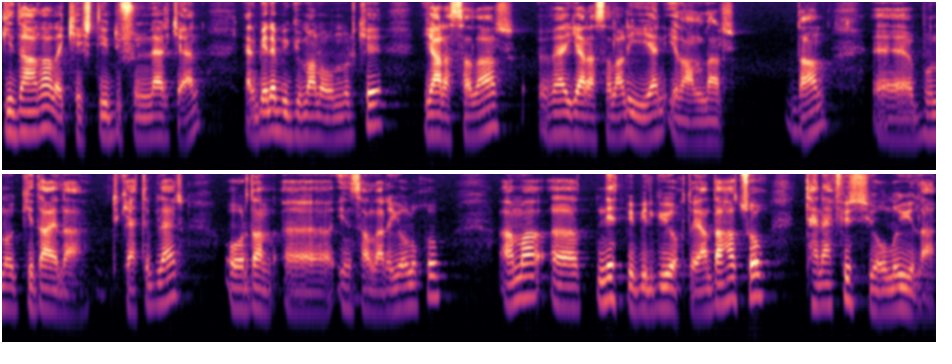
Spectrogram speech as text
qidalarla keçdiyi düşünülərkən, yəni belə bir güman olunur ki, yarasalar və yarasaları yeyən ilanlardan e, bunu qida ilə tükətiblər. Oradan e, insanlara yoluxub. Amma net bir bilgi yoxdur. Yəni daha çox tənəffüs yolu ilə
